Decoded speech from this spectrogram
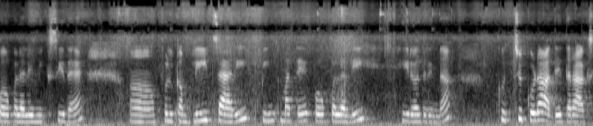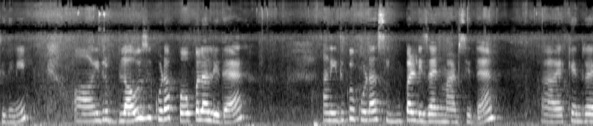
ಪರ್ಪಲಲ್ಲಿ ಮಿಕ್ಸ್ ಇದೆ. ಫುಲ್ ಕಂಪ್ಲೀಟ್ ಸ್ಯಾರಿ ಪಿಂಕ್ ಮತ್ತು ಪರ್ಪಲಲ್ಲಿ ಇರೋದರಿಂದ ಕುಚ್ಚು ಕೂಡ ಅದೇ ಥರ ಹಾಕ್ಸಿದ್ದೀನಿ. ಇದ್ರ ಬ್ಲೌಸ್ ಕೂಡ ಪರ್ಪಲಲ್ಲಿದೆ ನಾನು ಇದಕ್ಕೂ ಕೂಡ ಸಿಂಪಲ್ ಡಿಸೈನ್ ಮಾಡಿಸಿದ್ದೆ. ಯಾಕೆಂದರೆ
